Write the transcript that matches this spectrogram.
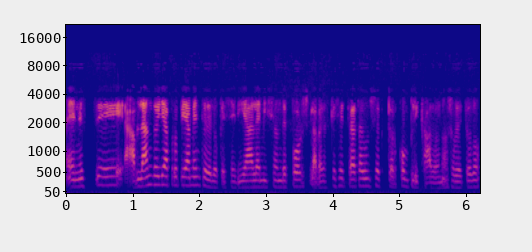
en este, hablando ya propiamente de lo que sería la emisión de Porsche, la verdad es que se trata de un sector complicado, ¿no? Sobre todo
